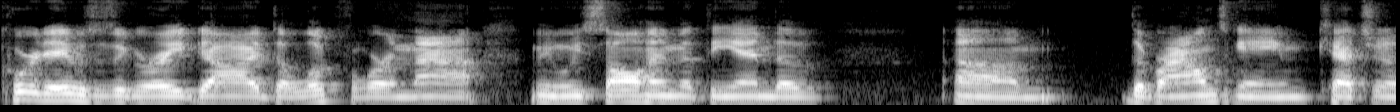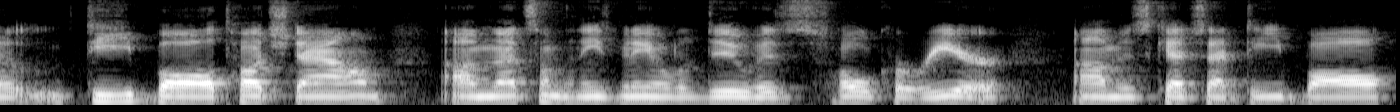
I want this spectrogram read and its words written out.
Corey Davis is a great guy to look for in that. I mean, we saw him at the end of um, the Browns game catch a deep ball touchdown. Um, that's something he's been able to do his whole career um, is catch that deep ball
